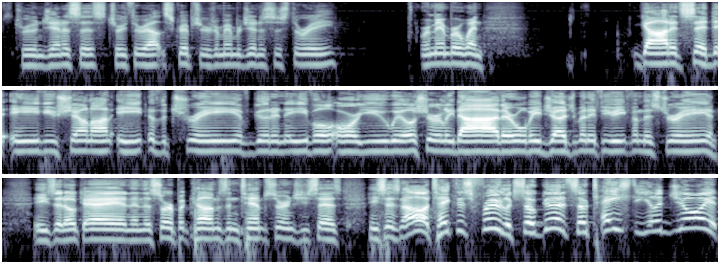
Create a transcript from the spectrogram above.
It's true in Genesis, true throughout the Scriptures. Remember Genesis 3? Remember when God had said to Eve, You shall not eat of the tree of good and evil, or you will surely die. There will be judgment if you eat from this tree. And he said, Okay. And then the serpent comes and tempts her, and she says, He says, No, take this fruit. It looks so good. It's so tasty. You'll enjoy it.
